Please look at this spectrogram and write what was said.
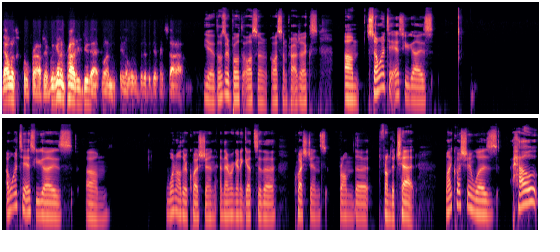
that was a cool project we're going to probably do that one in a little bit of a different style Yeah, those are both awesome, awesome projects. Um, so I wanted to ask you guys. I wanted to ask you guys um one other question, and then we're gonna get to the questions from the from the chat. My question was how.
